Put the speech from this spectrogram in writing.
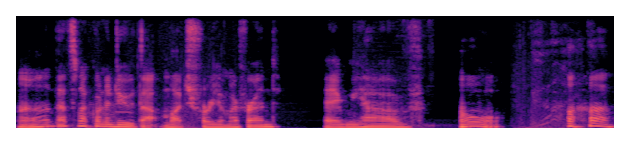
Uh, that's not going to do that much for you, my friend. Okay, we have... Oh.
